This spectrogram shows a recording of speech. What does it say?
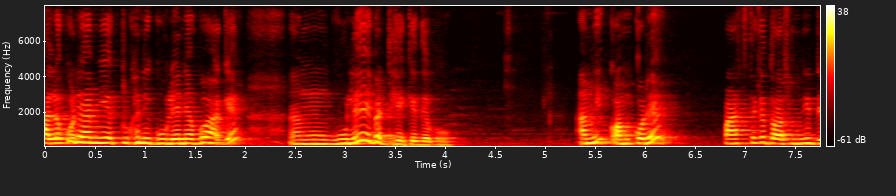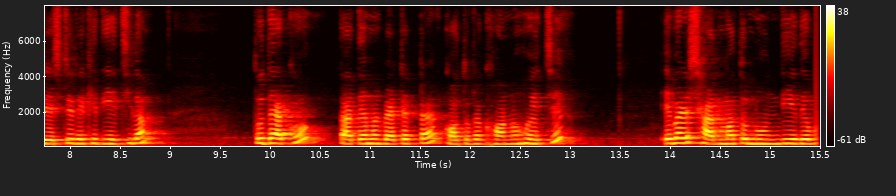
ভালো করে আমি একটুখানি গুলে নেব আগে। গুলে এবার ঢেকে দেব। আমি কম করে পাঁচ থেকে দশ মিনিট রেস্টে রেখে দিয়েছিলাম। তো দেখো তাতে আমার ব্যাটারটা কতটা ঘন হয়েছে। এবারে স্বাদ মতো নুন দিয়ে দেব।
